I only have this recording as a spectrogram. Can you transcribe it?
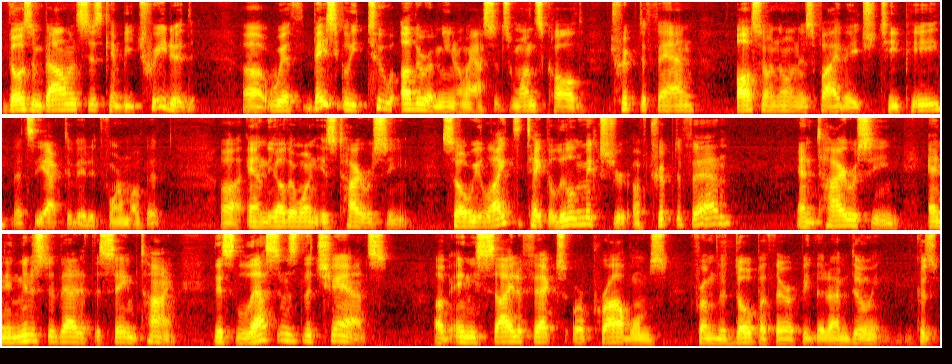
Those imbalances can be treated uh, with basically two other amino acids. One's called tryptophan, also known as 5-HTP, that's the activated form of it, uh, and the other one is tyrosine. So we like to take a little mixture of tryptophan and tyrosine and administer that at the same time. This lessens the chance of any side effects or problems from the DOPA therapy that I'm doing. Because,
